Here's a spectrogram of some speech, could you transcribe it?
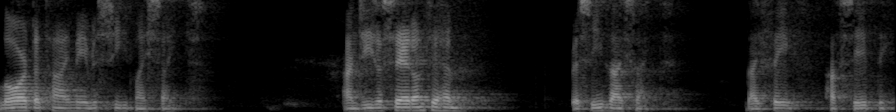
Lord, that I may receive my sight. And Jesus said unto him, Receive thy sight, thy faith hath saved thee.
